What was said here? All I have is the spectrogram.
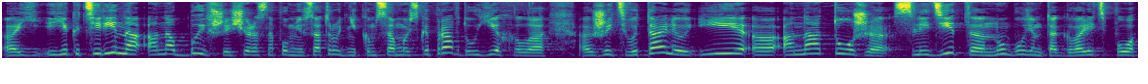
э, Екатерина, она бывшая, еще раз напомню, сотрудник «Комсомольской правды», уехала жить в Италию, и она тоже следит, ну, будем так говорить, по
